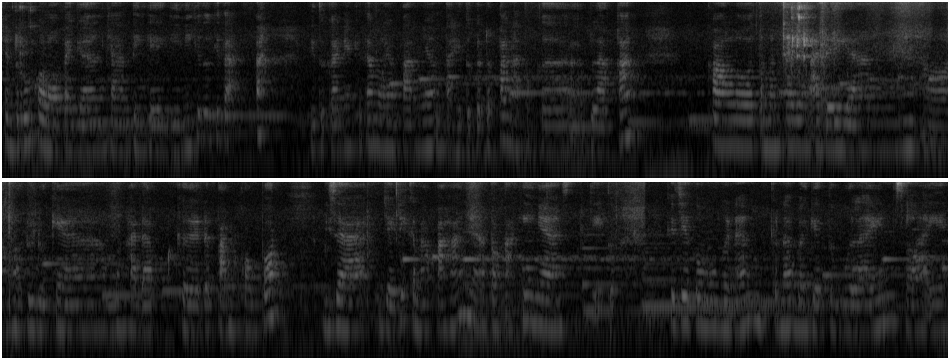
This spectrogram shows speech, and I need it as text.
cenderung kalau pegang canting kayak gini gitu kita ah gitu kan ya. Kita melemparnya entah itu ke depan atau ke belakang kalau teman kalian ada yang uh, duduknya menghadap ke depan kompor bisa jadi kena pahanya atau kakinya seperti itu. Kecil kemungkinan kena bagian tubuh lain selain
